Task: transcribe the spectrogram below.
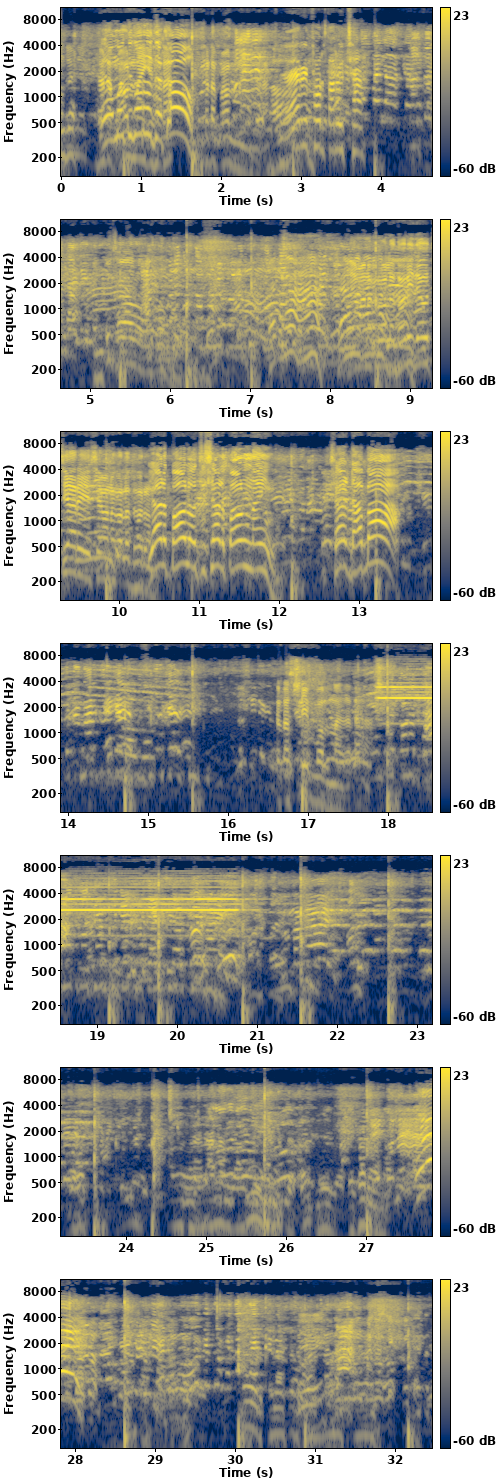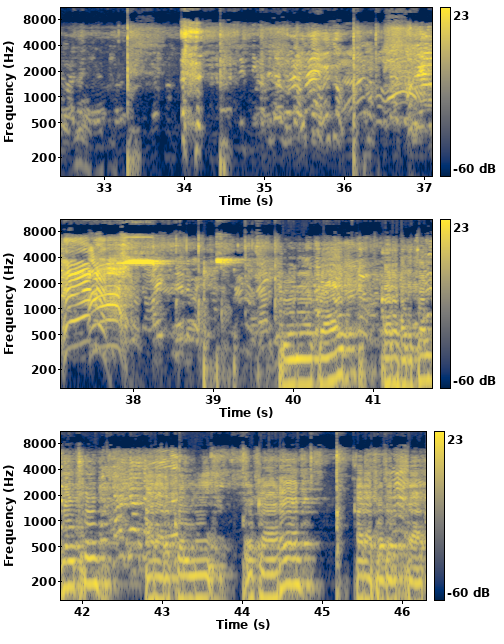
ए मत करो देखो सेटा पाउल नहीं यार रिपोर्ट तार इच्छा ସେମାନଙ୍କ ଗଲ ଧରି ଯାଉଛି ଆରେ ସେମାନଙ୍କ ଗଲ ଧର ଇଆଡ଼େ ପାଉଲ ଅଛି ସିଆଡ଼େ ପାଉଲ ନାହିଁ ସିଆଡ଼େ ଡାବା ସେଟା ସ୍ଲିପ୍ ବଲ୍ ନା ସେଟା Thank you. પૂર્ણિયા સાહેબ કરાપદ ચલ ગઈ છે આર કોલની એગાર કરાપદર સાત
